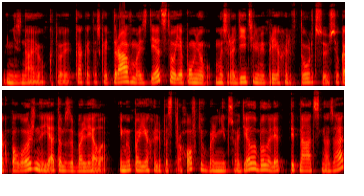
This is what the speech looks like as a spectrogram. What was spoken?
не знаю, кто, как это сказать, травма с детства. Я помню, мы с родителями приехали в Турцию, все как положено, я там заболела. И мы поехали по страховке в больницу, а дело было лет 15 назад.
